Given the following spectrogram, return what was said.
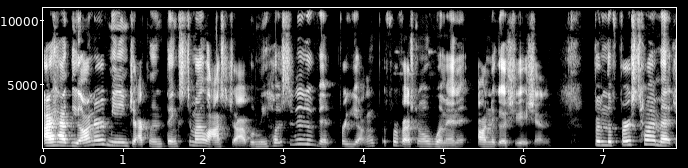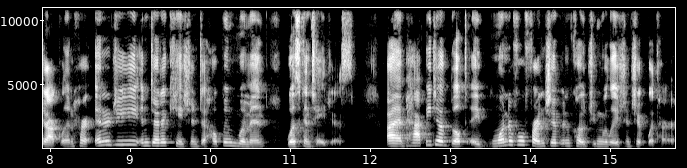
I had the honor of meeting Jacqueline thanks to my last job when we hosted an event for young professional women on negotiation. From the first time I met Jacqueline, her energy and dedication to helping women was contagious. I am happy to have built a wonderful friendship and coaching relationship with her.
